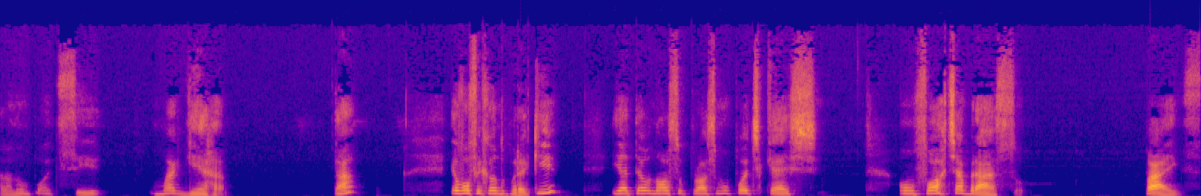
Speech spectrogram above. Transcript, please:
Ela não pode ser uma guerra, tá? Eu vou ficando por aqui e até o nosso próximo podcast. Um forte abraço. Paz.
